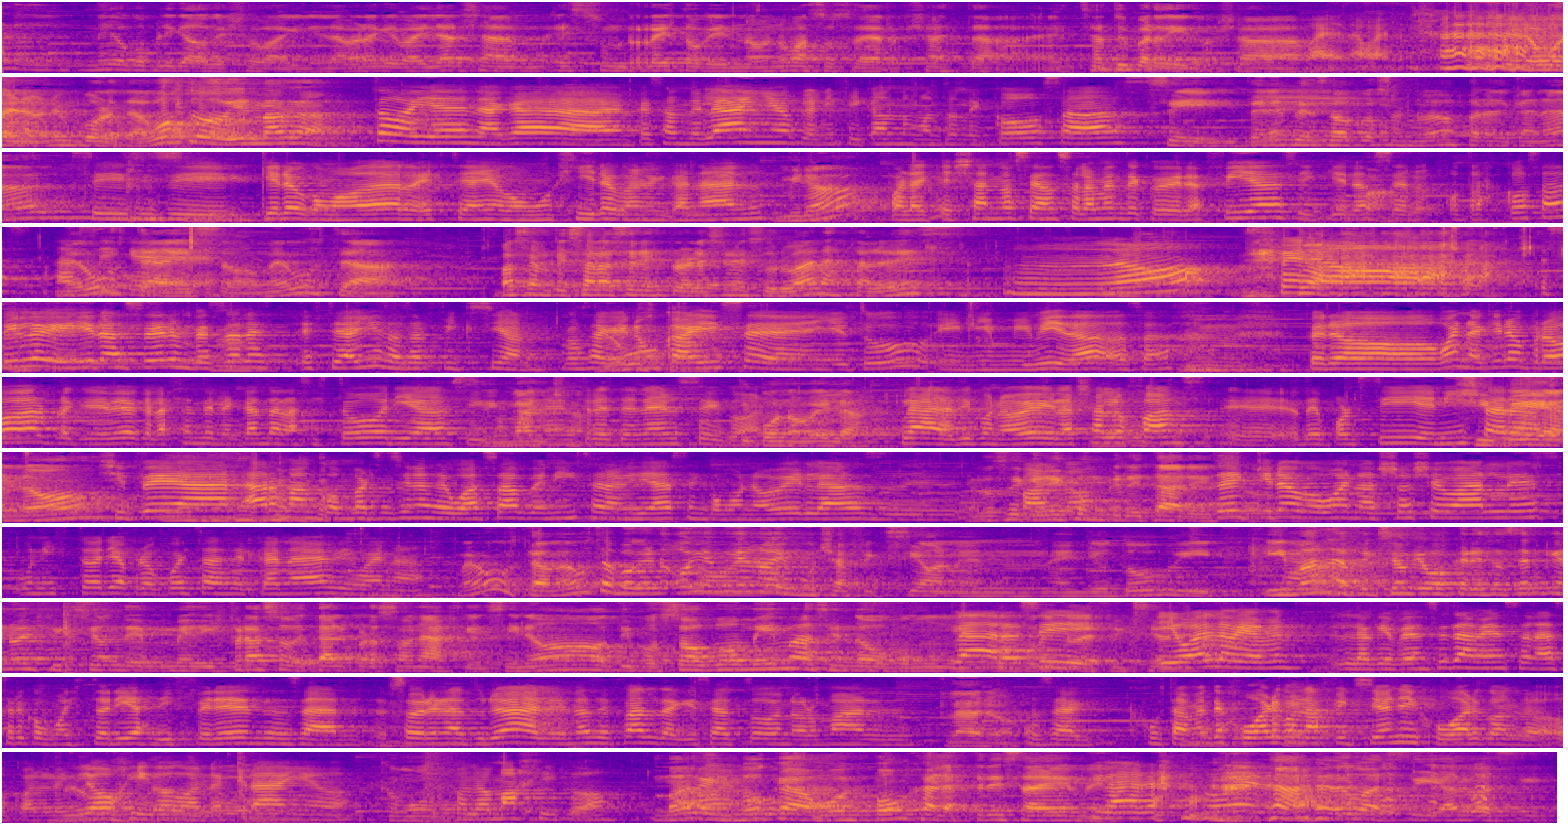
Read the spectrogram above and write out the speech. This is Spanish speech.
medio complicado que yo baile. La verdad que bailar ya es un reto que no, no va a suceder. Ya está, ya estoy perdido. Ya. Bueno, bueno. Pero bueno, no importa. ¿Vos todo bien, Maga? Todo bien, acá empezando el año, planificando un montón de cosas. Sí, ¿tenés Y- pensado cosas nuevas para el canal? Sí, sí, sí, Quiero como dar este año como un giro con el canal. Mirá, Para que ya no sean solamente coreografías y quiero Opa. hacer otras cosas. me así gusta que- eso, me gusta. ¿Vas a empezar a hacer exploraciones urbanas tal vez? Mm, No, pero sí lo que quiero hacer, empezar est- este año es hacer ficción, cosa Me que gusta. nunca hice en YouTube y ni en mi vida, o sea. Mm. Pero bueno, quiero probar porque veo que a la gente le encantan las historias y como entretenerse con... Tipo novela. Claro, tipo novela. Ya Me los gusta. fans eh, de por sí en Instagram. Shippean, ¿no? Shippean, arman conversaciones de WhatsApp en Instagram y hacen como novelas. de Entonces fandom. querés concretar eso. Entonces quiero, bueno, yo llevarles una historia propuesta desde el canal y bueno. Me gusta, me gusta porque hoy en día no hay mucha ficción en, en YouTube y, y más la ficción que vos querés hacer que no es ficción de me disfrazo de tal personaje, sino tipo sos vos misma haciendo como un, Claro, poquito sí. de ficción. Igual obviamente lo que pensé también son hacer como historias diferentes, o sea, sobrenaturales, no hace falta que sea todo normal. Claro. O sea, justamente jugar con la ficción y jugar con lo, con lo Me ilógico, gusta, con lo extraño, como- con lo mágico. Maga invoca o esponja a las 3 a.m. Claro, bueno. algo así, algo así.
